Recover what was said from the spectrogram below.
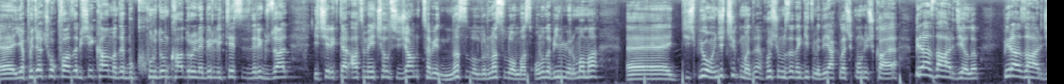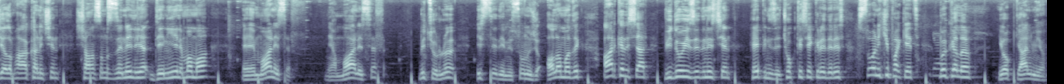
e, yapacak çok fazla bir şey kalmadı. Bu kurduğum kadroyla birlikte sizlere güzel içerikler atmaya çalışacağım. Tabii nasıl olur nasıl olmaz onu da bilmiyorum ama e, hiçbir oyuncu çıkmadı. Hoşumuza da gitmedi. Yaklaşık 13K'ya biraz daha harcayalım. Biraz daha harcayalım Hakan için. Şansımızı deneyelim ama e, maalesef ya maalesef bir türlü istediğimiz sonucu alamadık. Arkadaşlar videoyu izlediğiniz için hepinize çok teşekkür ederiz. Son iki paket bakalım. Yok gelmiyor.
